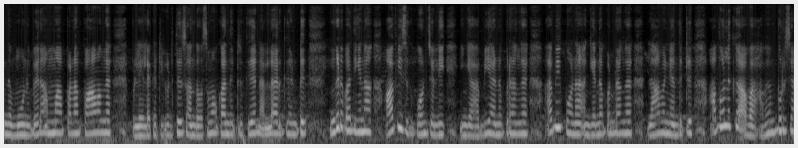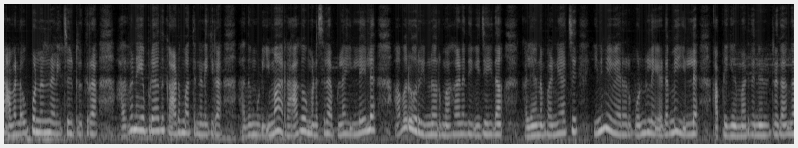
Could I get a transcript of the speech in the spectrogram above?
இந்த மூணு பேரும் அம்மா அப்பாலாம் பாவங்க. பிள்ளைகளை கட்டி கொடுத்து சந்தோஷமாக உட்காந்துட்டு இருக்கு. நல்லா நல்லா இருக்குன்ட்டு இங்கிட்டு பார்த்தீங்கன்னா ஆஃபீஸுக்கு போன்னு சொல்லி இங்கே அபி அனுப்புகிறாங்க அபி போனால் அங்கே என்ன பண்ணுறாங்க லாவணி வந்துட்டு அவளுக்கு அவள் அவன் புருஷன் அவன் லவ் பண்ணணும்னு நினச்சிக்கிட்டு இருக்கிறா. அவனை எப்படியாவது காடு மாற்ற நினைக்கிறா. அது முடியுமா? ராகவ் மனசில் அப்படிலாம் இல்லை இல்லை. அவர் ஒரு இன்னொரு மகாநதி விஜய் தான். கல்யாணம் பண்ணியாச்சு. இனிமேல் வேற ஒரு பொண்ணில் இடமே இல்லை. அப்படிங்கிற மாதிரி தான் நின்றுட்டு இருக்காங்க.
